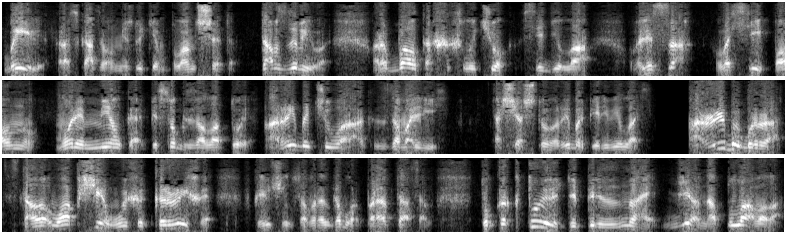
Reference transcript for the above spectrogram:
«Были», — рассказывал между тем планшета. «Там взрыва. Рыбалка, шашлычок, все дела. В лесах лосей полно. Море мелкое, песок золотой. А рыбы, чувак, завались. А сейчас что, рыба перевелась? А рыба, брат, стала вообще выше крыши, включился в разговор Паратасов. Только кто ее теперь знает, где она плавала?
